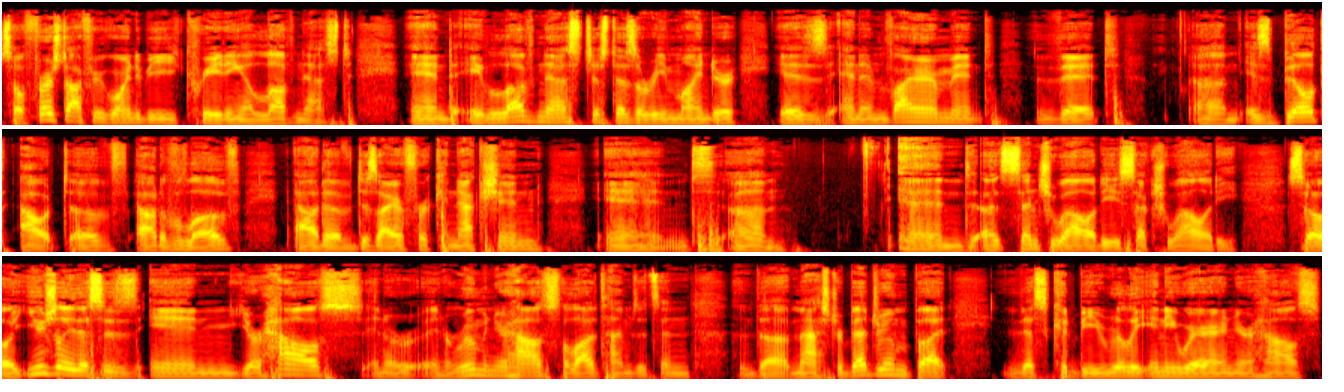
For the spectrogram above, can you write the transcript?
So, first off, you're going to be creating a love nest. And a love nest, just as a reminder, is an environment that um, is built out of out of love, out of desire for connection, and um, and uh, sensuality, sexuality. So usually this is in your house, in a, in a room in your house. A lot of times it's in the master bedroom, but this could be really anywhere in your house.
